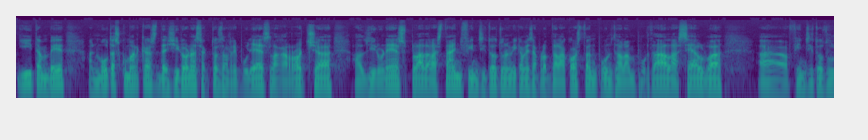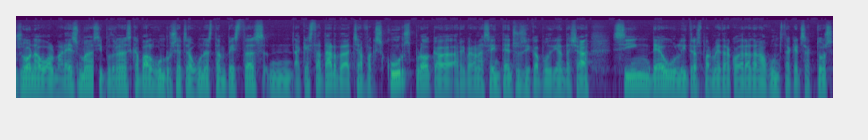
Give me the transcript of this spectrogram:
i també en moltes comarques de Girona, sectors del Ripollès, la Garrotxa, el Gironès, Pla de l'Estany, fins i tot una mica més a prop de la costa, en punts de l'Empordà, la Selva, eh, fins i tot Osona o el Maresme. S'hi podran escapar alguns ruixats, algunes tempestes mm, aquesta tarda, xàfecs curts, però que arribaran a ser intensos i que podrien deixar 5-10 litres per metre quadrat en alguns d'aquests sectors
